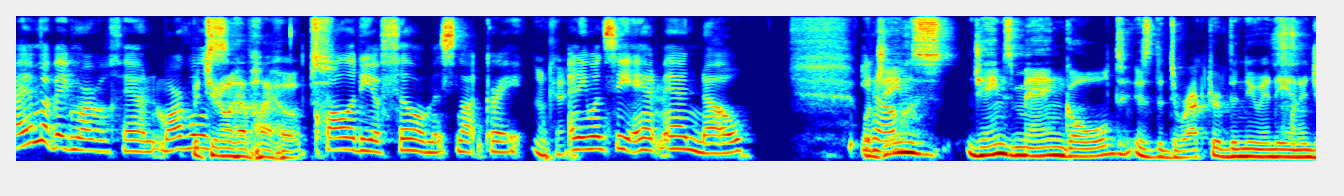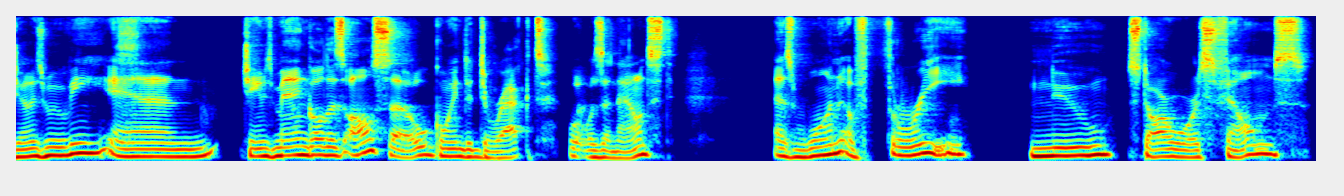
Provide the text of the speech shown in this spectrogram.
I am a big Marvel fan. Marvel's but you don't have high hopes. quality of film is not great. okay. Anyone see Ant Man? No. Well, know? James James Mangold is the director of the new Indiana Jones movie, and James Mangold is also going to direct what was announced as one of three new Star Wars films.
